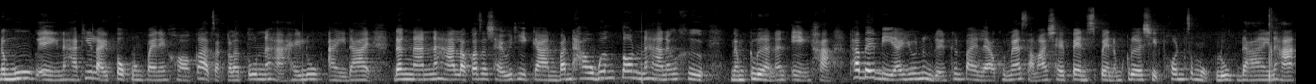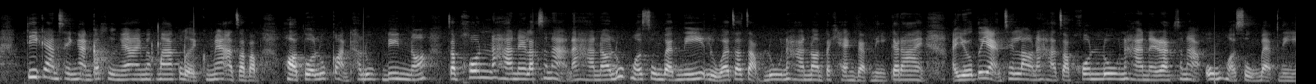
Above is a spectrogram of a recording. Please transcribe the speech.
น้ำมูกเองนะคะ ที่ไหลตกลงไปในคอก็อาจจะกระตุ้นนะคะให้ลูกไอได้ ดังนั้นนะคะเราก็จะใช้วิธีการบรรเทาเบื้องต้นนะคะนั่นก็คือน้ำเกลือนั่นเองค่ะ ถ้าเบบีอายุ 1 เดือนขึ้นไปแล้ว คุณแม่สามารถใช้เป็นสเปรย์น้ำเกลือฉีดพ่นจมูกลูกได้นะคะวิธีการใช้งานก็คือง่ายมากๆเลย คุณแม่อาจจะแบบห่อตัวลูกก่อนถ้าลูกดิ้นเนาะจะพ่นนะคะในลักษณะนะคะเนาะลูกหัวสูงแบบนี้ หรือว่าจะจับลูกนะคะนอนตะแคงแบบนี้ก็ได้ อายุตัวอย่างเช่นเรานะคะจะพ่นลูกนะคะในลักษณะอุ้มหัวสูงแบบนี้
